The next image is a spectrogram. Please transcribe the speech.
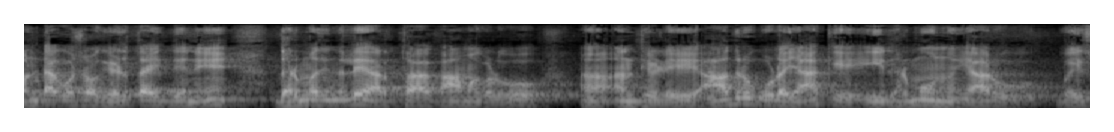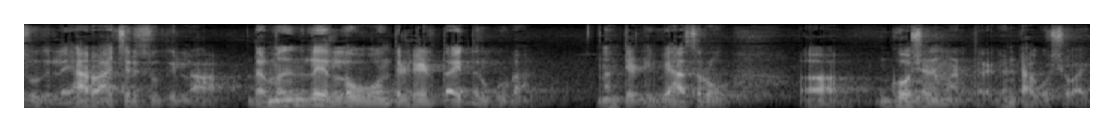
ಘಂಟಾಘೋಷವಾಗಿ ಹೇಳ್ತಾ ಇದ್ದೇನೆ, ಧರ್ಮದಿಂದಲೇ ಅರ್ಥ ಕಾಮಗಳು ಅಂಥೇಳಿ. ಆದರೂ ಕೂಡ ಯಾಕೆ ಈ ಧರ್ಮವನ್ನು ಯಾರು ಬಯಸುವುದಿಲ್ಲ, ಯಾರು ಆಚರಿಸುವುದಿಲ್ಲ? ಧರ್ಮದಿಂದಲೇ ಎಲ್ಲವೂ ಅಂತೇಳಿ ಹೇಳ್ತಾ ಇದ್ದರು ಕೂಡ, ಅಂಥೇಳಿ ವ್ಯಾಸರು ಘೋಷಣೆ ಮಾಡ್ತಾರೆ, ಘಂಟಾಘೋಷವಾಗಿ.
